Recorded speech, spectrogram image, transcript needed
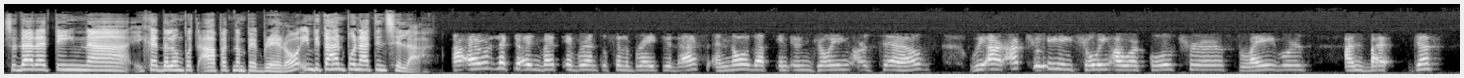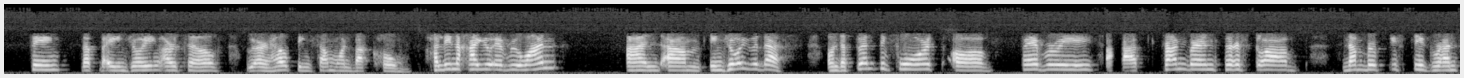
sa darating na ikadalamput apat ng Pebrero, imbitahan po natin sila. I would like to invite everyone to celebrate with us and know that in enjoying ourselves, we are actually showing our culture, flavors, and by just think that by enjoying ourselves, we are helping someone back home. Halina kayo, everyone, and um, enjoy with us on the 24th of February at Cranbourne Turf Club, number 50 Grant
